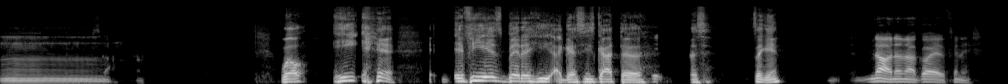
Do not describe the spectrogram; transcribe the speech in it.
Mm. Well, he if he is bitter, he I guess he's got the let's say again. No, no, no. Go ahead, finish.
